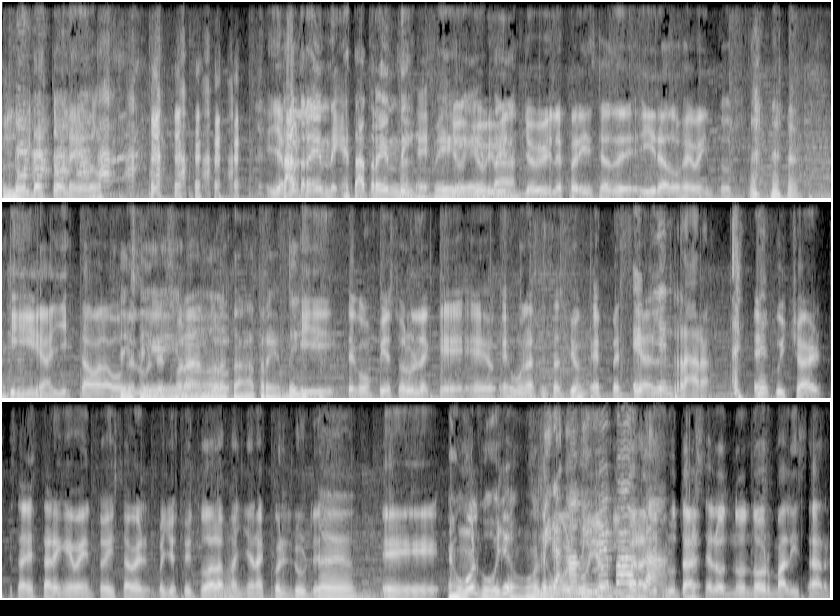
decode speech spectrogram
Lourdes Toledo. está trending, está trending. Eh, yo, viví, la experiencia de ir a dos eventos y allí estaba la voz de Lourdes sonando. trending. Y te confieso, Lourdes, que es, una sensación especial. Es bien rara. Escuchar, estar en eventos y saber, pues yo estoy todas las mañanas con Lourdes. Eh. Eh, es un orgullo, un orgullo. Mira, a mí me pasa, y para disfrutárselo, no normalizar.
